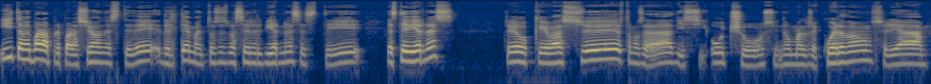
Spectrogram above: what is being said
y también para preparación este, de, del tema, entonces va a ser el viernes, este, este viernes, creo que va a ser, estamos a 18, si no mal recuerdo, sería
